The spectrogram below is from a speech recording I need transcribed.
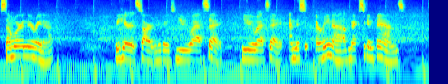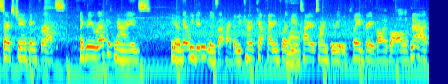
somewhere in the arena, we hear it start and it goes USA, USA, and this arena of Mexican fans starts chanting for us. Like they recognize you know, that we didn't lose that pride, that we kind of kept fighting for it wow. the entire time through, that we played great volleyball, all of that.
